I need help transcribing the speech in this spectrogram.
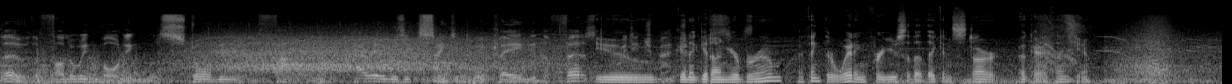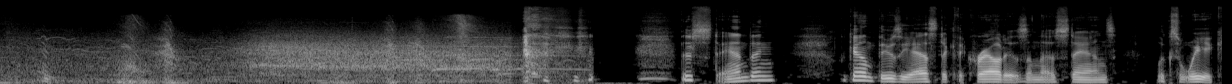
though the following morning was stormy and foul, Harry was excited to be playing in the first You Quidditch match. gonna get on your broom? I think they're waiting for you so that they can start. Okay, thank you. they're standing? Look how enthusiastic the crowd is in those stands. Looks weak,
